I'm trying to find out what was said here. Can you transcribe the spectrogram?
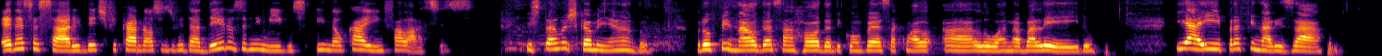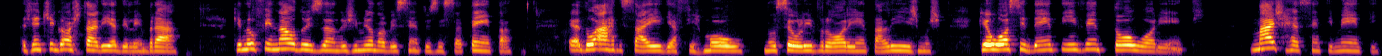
é necessário identificar nossos verdadeiros inimigos e não cair em falácias. Estamos caminhando para o final dessa roda de conversa com a Luana Baleeiro. E aí, para finalizar, a gente gostaria de lembrar que no final dos anos de 1970, Eduardo Said afirmou, no seu livro Orientalismos, que o Ocidente inventou o Oriente. Mais recentemente,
